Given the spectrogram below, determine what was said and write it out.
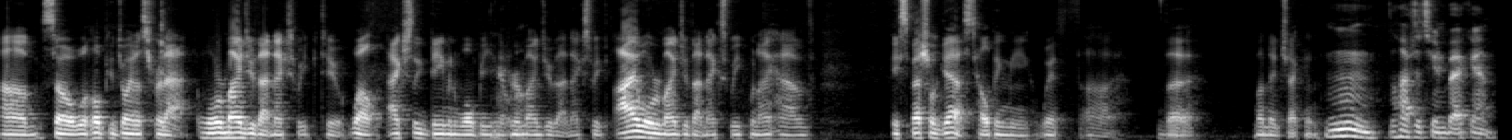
Um, so we'll hope you join us for that. We'll remind you of that next week too. Well, actually, Damen won't be here to remind you of that next week. I will remind you of that next week when I have a special guest helping me with uh, the Monday check-in. Mm, you'll have to tune back in.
